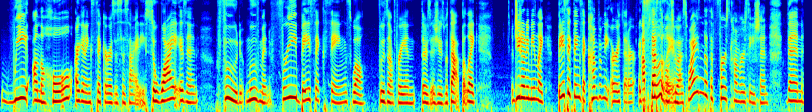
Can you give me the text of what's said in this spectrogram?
we, on the whole, are getting sicker as a society. So why isn't food, movement, free basic things? Well, food's not free and there's issues with that. But like, do you know what I mean? Like basic things that come from the earth that are accessible Absolutely. to us. Why isn't that the first conversation? Then,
